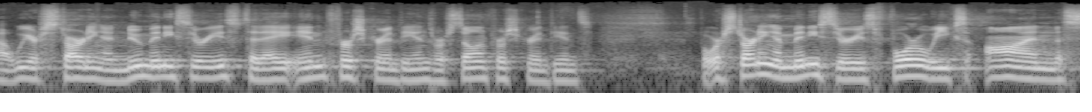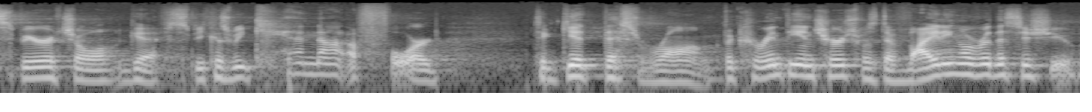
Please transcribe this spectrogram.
uh, we are starting a new mini series today in 1 Corinthians. We're still in 1 Corinthians, but we're starting a mini series, four weeks on the spiritual gifts, because we cannot afford to get this wrong. The Corinthian church was dividing over this issue,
